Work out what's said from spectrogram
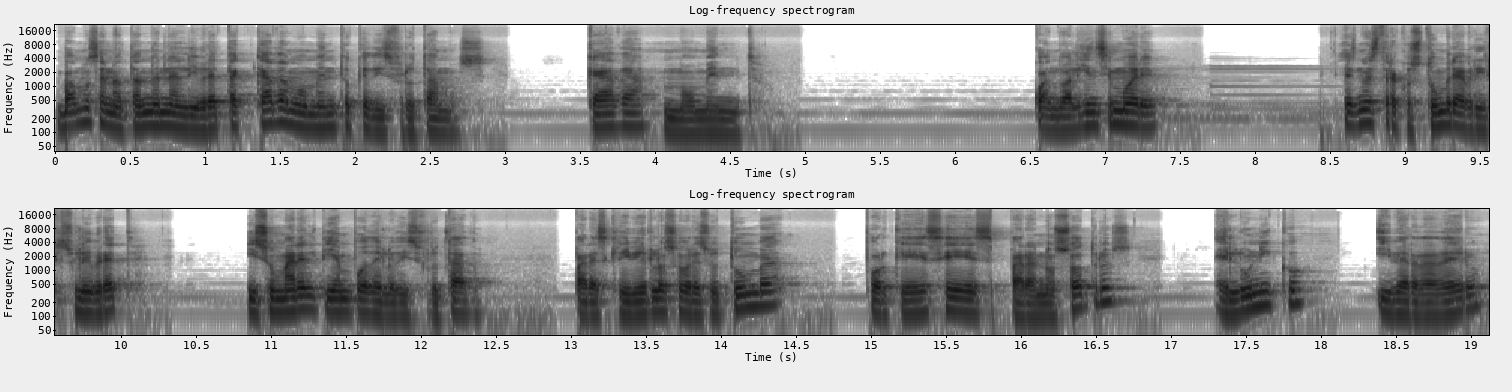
vamos anotando en la libreta cada momento que disfrutamos. Cada momento. Cuando alguien se muere, es nuestra costumbre abrir su libreta y sumar el tiempo de lo disfrutado, para escribirlo sobre su tumba, porque ese es para nosotros el único y verdadero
